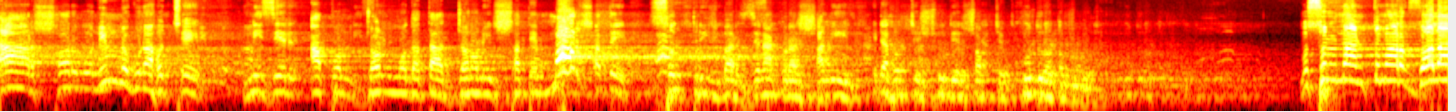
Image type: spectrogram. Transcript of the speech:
তার সর্বনিম্ন গুণা হচ্ছে নিজের আপন জন্মদাতা জননীর সাথে, মার সাথে ছত্রিশ বার জেনা করার স্বামীর এটা হচ্ছে সুদের সবচেয়ে ক্ষুদ্রতম গুণা। মুসলমান, তোমার গলা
